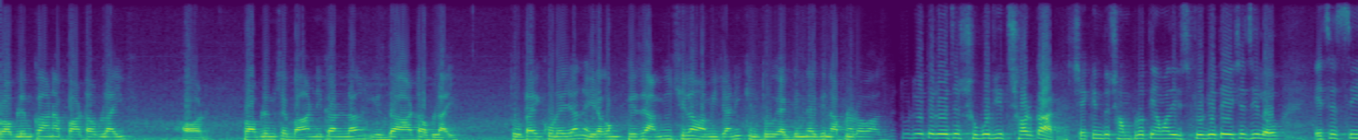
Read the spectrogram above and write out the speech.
प्रॉब्लम का आना पार्ट ऑफ़ लाइफ और प्रॉब्लम से बाहर निकलना is the art of life তো ওটাই করে যান এরকম ফেজে আমিও ছিলাম, আমি জানি, কিন্তু একদিন না একদিন আপনারাও আসবেন। স্টুডিওতে রয়েছে শুভজিৎ সরকার, সে কিন্তু সম্প্রতি আমাদের স্টুডিওতে এসেছিল এসএসসি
